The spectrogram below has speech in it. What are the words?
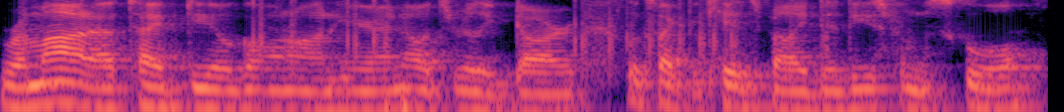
Ramada type deal going on here. I know it's really dark. Looks like the kids probably did these from the school.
